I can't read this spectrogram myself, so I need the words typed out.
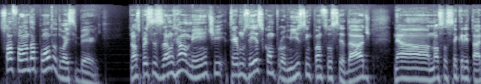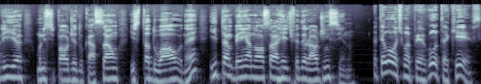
só falando da ponta do iceberg. Nós precisamos realmente termos esse compromisso enquanto sociedade, né? A nossa Secretaria Municipal de Educação, estadual, né? E também a nossa rede federal de ensino. Eu tenho uma última pergunta aqui. Você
